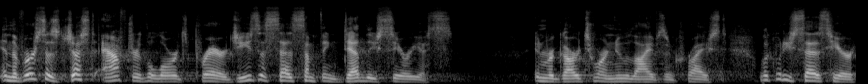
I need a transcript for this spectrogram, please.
In the verses just after the Lord's Prayer, Jesus says something deadly serious in regard to our new lives in Christ. Look what he says here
